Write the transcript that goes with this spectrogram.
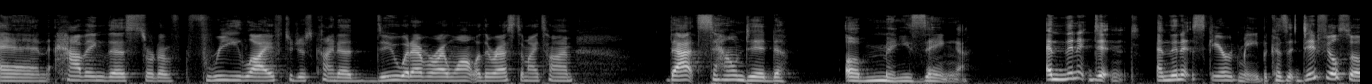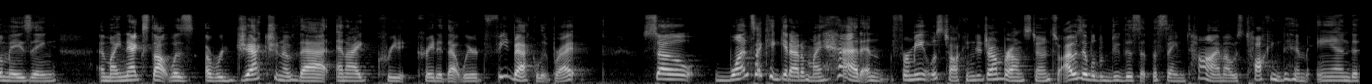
and having this sort of free life to just kind of do whatever I want with the rest of my time. That sounded amazing. And then it didn't. And then it scared me because it did feel so amazing. And my next thought was a rejection of that. And I cre- created that weird feedback loop, right? So once I could get out of my head, and for me, it was talking to John Brownstone. So I was able to do this at the same time. I was talking to him and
